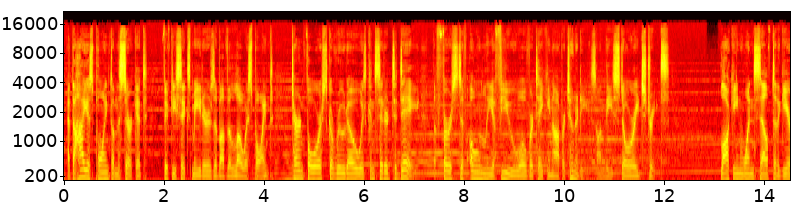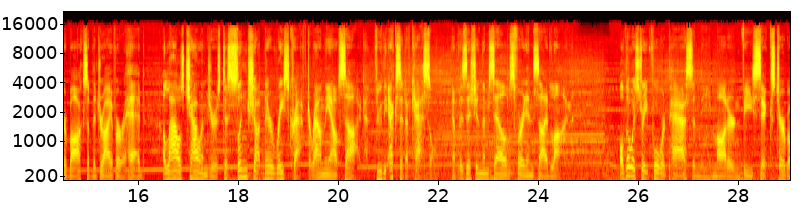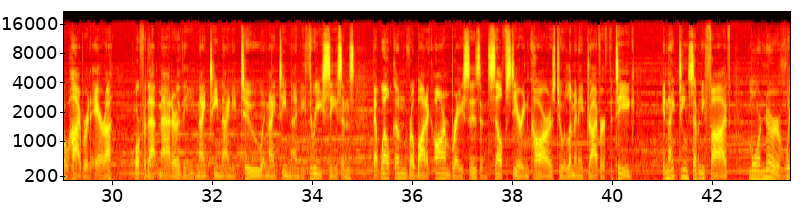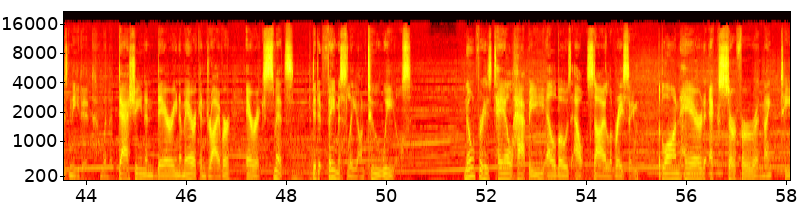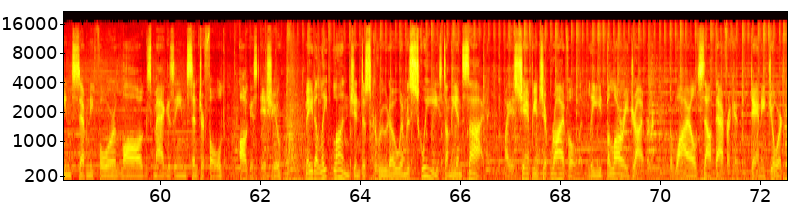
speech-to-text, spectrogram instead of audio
At the highest point on the circuit, 56 meters above the lowest point, Turn 4 Scaruto is considered today the first of only a few overtaking opportunities on these storied streets. Locking oneself to the gearbox of the driver ahead allows challengers to slingshot their racecraft around the outside through the exit of Castle and position themselves for an inside line. Although a straightforward pass in the modern V6 turbo hybrid era, or for that matter, the 1992 and 1993 seasons that welcomed robotic arm braces and self steering cars to eliminate driver fatigue, in 1975, more nerve was needed when the dashing and daring American driver, Eric Smits, did it famously on two wheels. Known for his tail happy, elbows out style of racing, the blonde haired ex surfer, a 1974 Logs magazine centerfold, August issue, made a late lunge into Scaruto and was squeezed on the inside by his championship rival and lead Bellari driver, the wild South African Danny Jordan.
